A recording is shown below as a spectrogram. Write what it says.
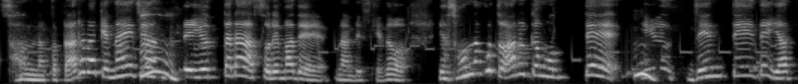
そんなことあるわけないじゃんって言ったらそれまでなんですけど、うん、いや、そんなことあるかもっていう前提でやっ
